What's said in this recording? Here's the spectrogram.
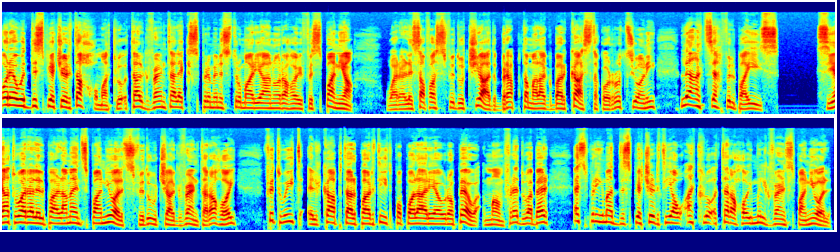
urew id-dispjaċir tagħhom għat-tluq tal-Gvern tal-eks Prim Ministru Mariano Rajoy fi Spanja wara li safa sfiduċjat b'rabta mal-akbar każ ta' korruzzjoni li qatt seħħ fil-pajjiż. Sigħat wara li l-Parlament Spanjol sfiduċja l-Gvern ta' Rajoy, fi tweet il-Kap tal-Partit Popolari Ewropew, Manfred Weber, esprima d-dispjaċir tiegħu għat-tluq ta' Rajoy mill-Gvern Spanjol.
